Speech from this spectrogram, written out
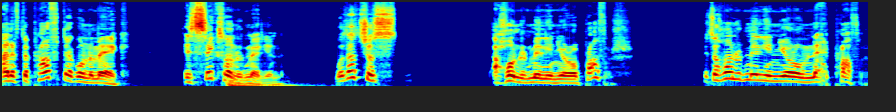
And if the profit they're going to make is six hundred million, well, that's just a hundred million euro profit. It's a hundred million euro net profit.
